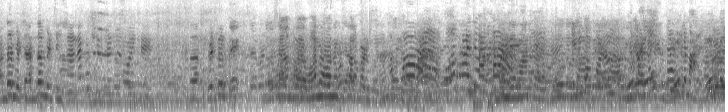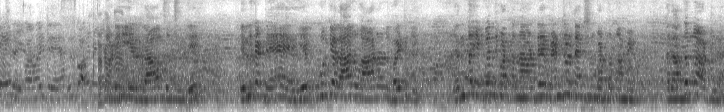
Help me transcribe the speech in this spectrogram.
అడ్డం పెట్టి అడ్డం పెట్టి. అడ్డం పెట్టి రావాల్సి వచ్చింది. ఎందుకంటే ఏ ఊరికే రారు ఆడవాళ్ళు బయటికి. ఎంత ఇబ్బంది పడుతున్నామంటే మెంటల్ టెన్షన్ పడుతున్నాం మేము. అది అర్థం కావట్లే.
